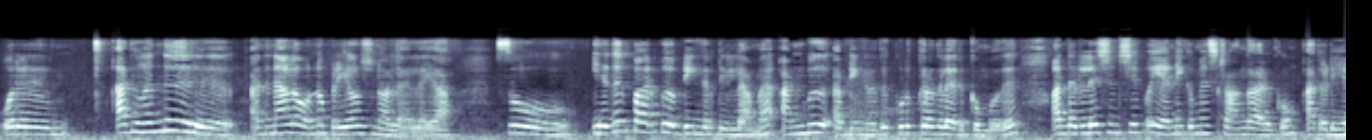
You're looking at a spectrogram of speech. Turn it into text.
ஒரு அது வந்து அதனால ஒன்றும் பிரயோஜனம் இல்லை இல்லையா? ஸோ எதிர்பார்ப்பு அப்படிங்கிறது இல்லாமல் அன்பு அப்படிங்கிறது கொடுக்கறதுல இருக்கும்போது அந்த ரிலேஷன்ஷிப் என்றைக்குமே ஸ்ட்ராங்காக இருக்கும். அதோடைய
